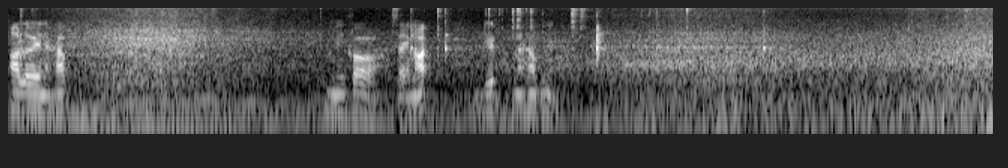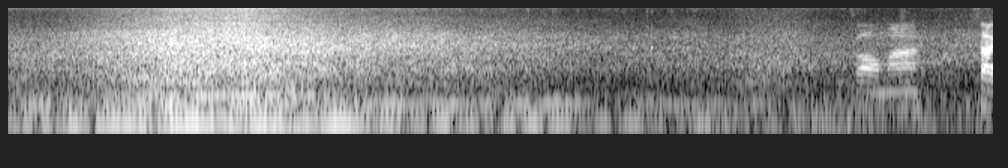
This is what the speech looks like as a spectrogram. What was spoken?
เอาเลยนะครับ อันนี้ก็ใส่น็อตยึดนะครับเนี่ยก็มาใส่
